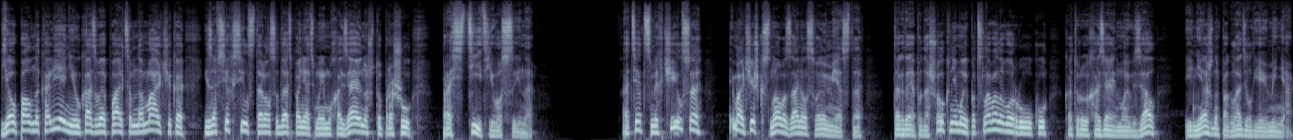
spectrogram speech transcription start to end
я упал на колени указывая пальцем на мальчика, изо всех сил старался дать понять моему хозяину, что прошу простить его сына. Отец смягчился, и мальчишка снова занял свое место. Тогда я подошел к нему и поцеловал его руку, которую хозяин мой взял, и нежно погладил ею меня.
